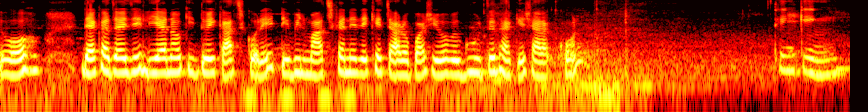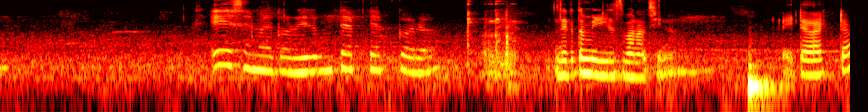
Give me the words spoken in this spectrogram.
তো দেখা যায় যে লিয়ানাও কিন্তু এই কাজ করে। টেবিল মাঝখানে রেখে চারপাশে এভাবে ঘুরতে থাকে সারাক্ষণ। থিঙ্কিং এসএমআর করো এরকম ট্যাপ ট্যাপ করো। এটা তো আমি রিলস বানাচ্ছি না। এটা একটা।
